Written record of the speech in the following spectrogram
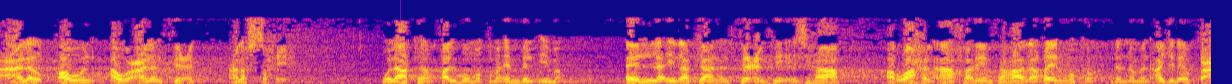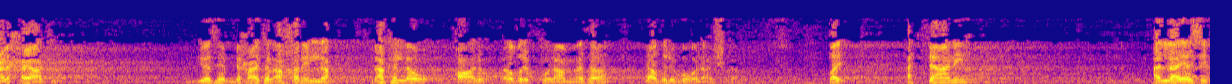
على القول أو على الفعل على الصحيح. ولكن قلبه مطمئن بالإيمان. إلا إذا كان الفعل في إزهاق أرواح الآخرين فهذا غير مكره لأنه من أجل يبقى على حياته. يذهب بحياة الآخرين لا. لكن لو قالوا اضرب فلان مثلا يضربه ولا إشكال. طيب. الثاني ألا يزيد.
